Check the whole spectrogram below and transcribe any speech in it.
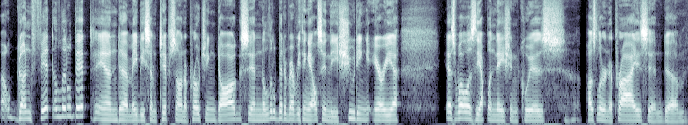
oh, gun fit a little bit and uh, maybe some tips on approaching dogs and a little bit of everything else in the shooting area, as well as the Upland Nation quiz, puzzler and a prize, and um,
